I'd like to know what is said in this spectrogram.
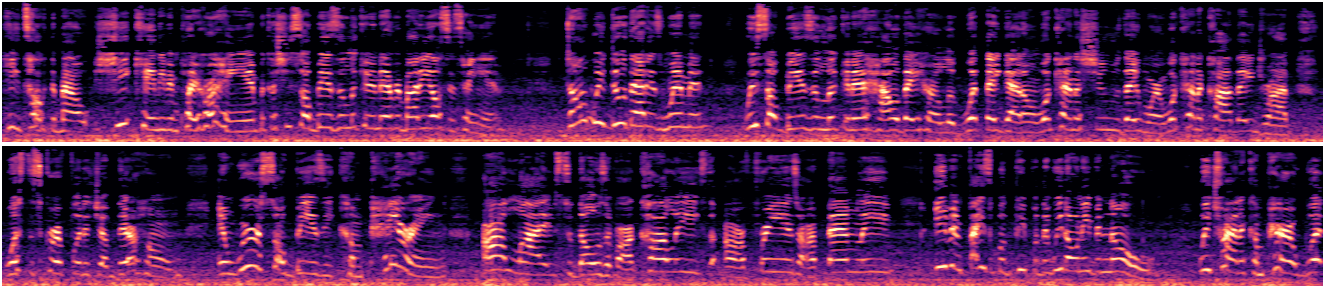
he talked about she can't even play her hand because she's so busy looking at everybody else's hand. Don't we do that as women? We so busy looking at how they hair look, what they got on, what kind of shoes they wearing, what kind of car they drive, what's the square footage of their home. And we're so busy comparing our lives to those of our colleagues, our friends, our family, even Facebook people that we don't even know. We trying to compare what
